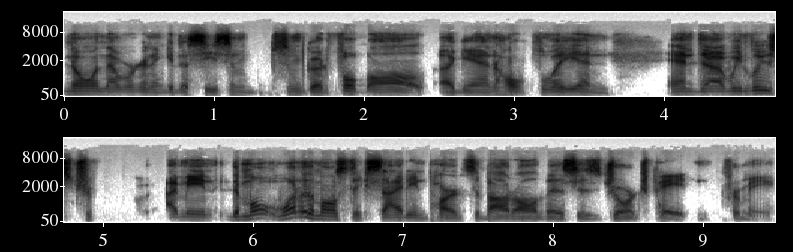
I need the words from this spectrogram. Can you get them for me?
knowing that we're going to get to see some some good football again, hopefully, and and uh, we lose. Tr- I mean, the mo- one of the most exciting parts about all this is George Paton for me.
